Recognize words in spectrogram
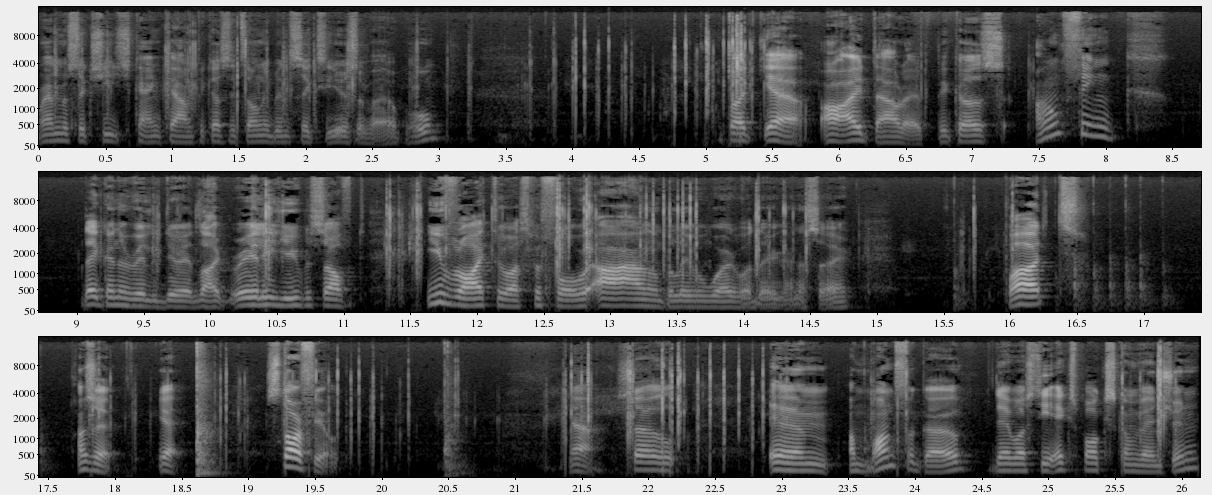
Rainbow Six Siege can't count because it's only been six years available. But yeah, I doubt it because I don't think they're gonna really do it. Like really, Ubisoft You've lied to us before. I don't believe a word what they're gonna say. But that's it. Yeah, Starfield. Yeah. So, um, a month ago there was the Xbox convention,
